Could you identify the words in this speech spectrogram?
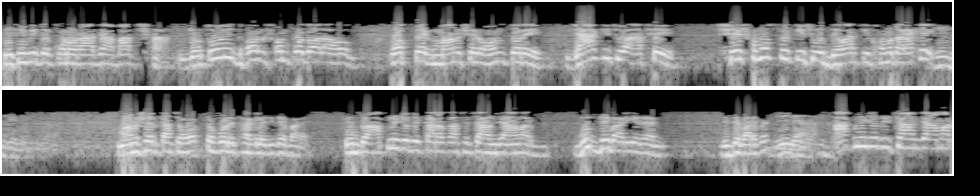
পৃথিবীতে কোন রাজা বাদশাহ যতই ধন সম্পদ আলা হোক প্রত্যেক মানুষের অন্তরে যা কিছু আছে সে সমস্ত কিছু দেওয়ার কি ক্ষমতা রাখে? মানুষের কাছে অর্থ করে থাকলে দিতে পারে। কিন্তু আপনি যদি কারও কাছে চান যে আমার বুদ্ধি বাড়িয়ে দেন দিতে পারবে? আপনি যদি চান যে আমার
